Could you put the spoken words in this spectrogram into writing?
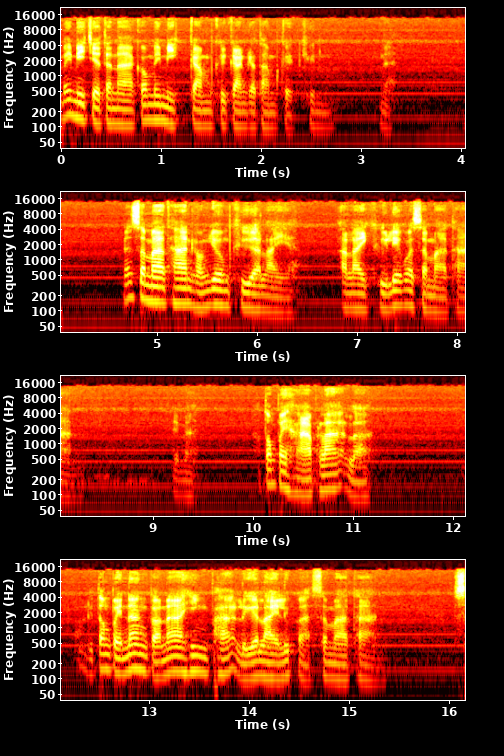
ไม่มีเจตนาก็ไม่มีกรรมคือการกระทำเกิดขึ้นนะนั้นสมาทานของโยมคืออะไรอะอะไรคือเรียกว่าสมาทานใช่ไหมต้องไปหาพระเหรอหรือต้องไปนั่งต่อหน้าหิ้งพระหรืออะไรหรือเปล่าสมาทาน ส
